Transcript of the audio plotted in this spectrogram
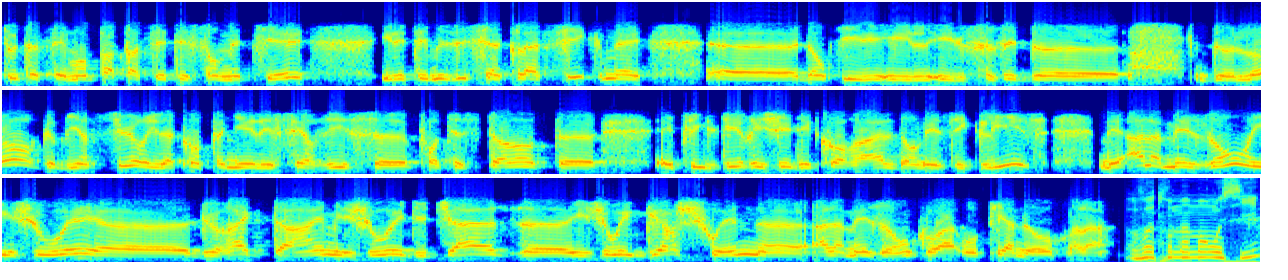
tout à fait. Mon papa, c'était son métier. Il était musicien classique, mais euh, donc il, il, il faisait de de l'orgue, bien sûr. Il accompagnait les services euh, protestants euh, et puis il dirigeait des chorales dans les églises. Mais à la maison, il jouait euh, du ragtime, il jouait du jazz, euh, il jouait Gershwin euh, à la maison, quoi, au piano, voilà. Votre maman aussi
